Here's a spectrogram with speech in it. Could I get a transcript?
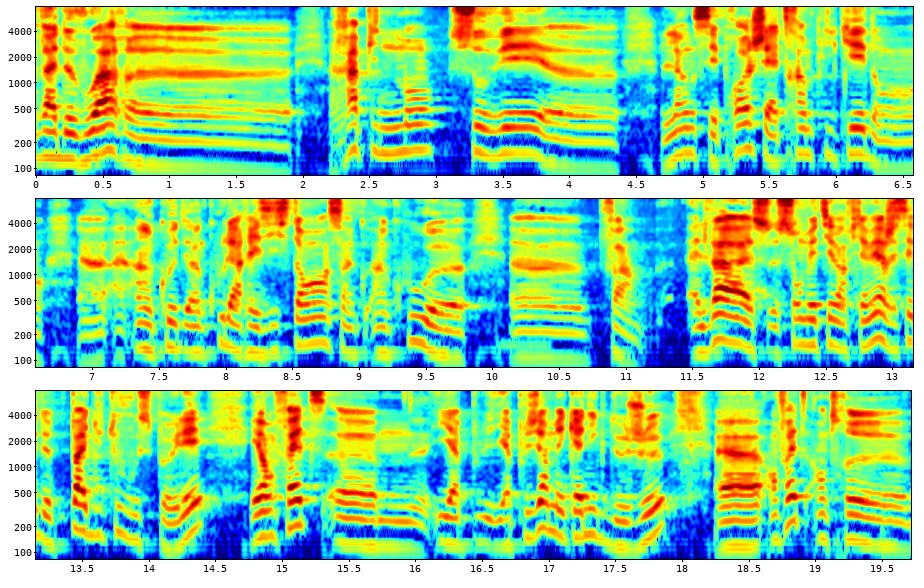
va devoir euh, rapidement sauver euh, l'un de ses proches et être impliqué dans euh, un, coup, un coup la résistance, un, coup... Enfin, elle va son métier d'infirmière, j'essaie de pas du tout vous spoiler. Et en fait, il y, a, y, a plusieurs mécaniques de jeu. en fait, entre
